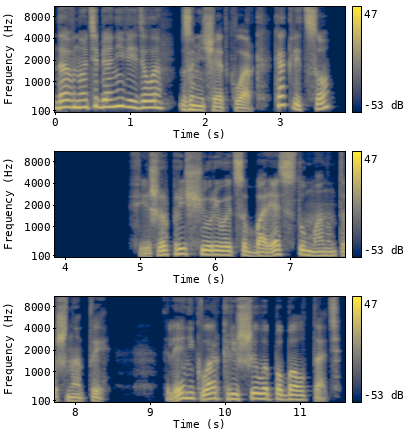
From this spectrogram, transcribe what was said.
«Давно тебя не видела», — замечает Кларк. «Как лицо?» Фишер прищуривается, борясь с туманом тошноты. Лени Кларк решила поболтать.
